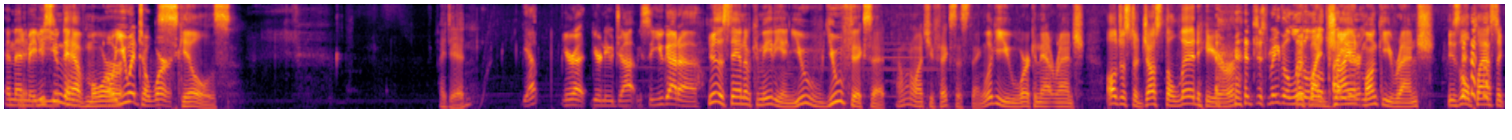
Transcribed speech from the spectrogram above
And then Yeah, maybe you seem can, to have more. Oh, you went to work. skills. I did. Yep. You're at your new job. So you gotta You're the stand-up comedian. You you fix it. I want to watch you fix this thing. Look at you working that wrench. I'll just adjust the lid here just make the lid with a my little giant monkey wrench. These little plastic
